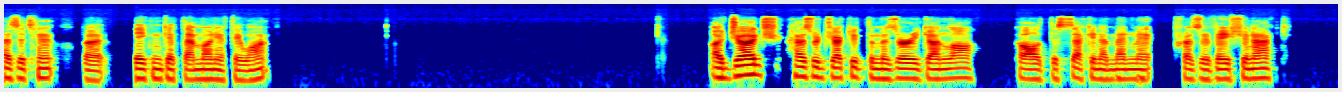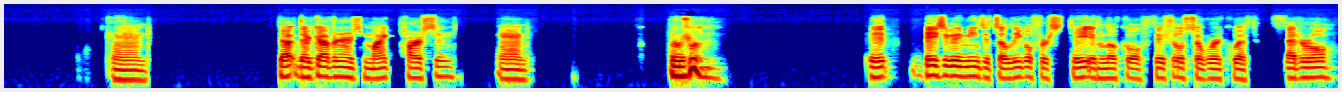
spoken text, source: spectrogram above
hesitant, but they can get that money if they want. A judge has rejected the Missouri gun law called the Second Amendment Preservation Act. And their governors, Mike Parson. And it basically means it's illegal for state and local officials to work with federal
